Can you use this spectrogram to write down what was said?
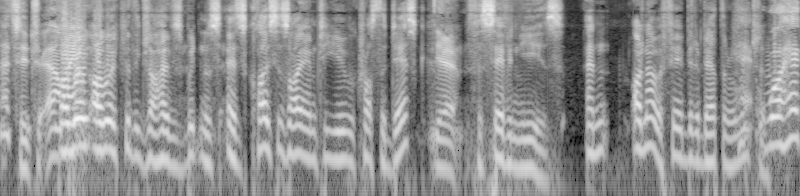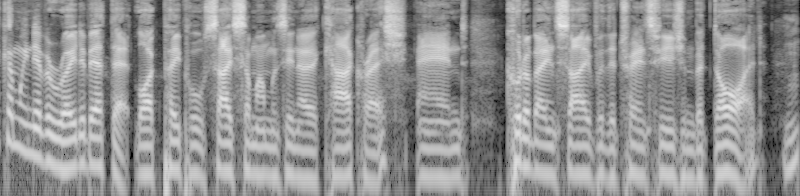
That's interesting. I, I work, I worked with the Jehovah's Witness as close as I am to you across the desk yeah. for seven years, and I know a fair bit about the How, religion. well, how come we never read about that? Like people say someone was in a car crash and could have been saved with a transfusion but died. Hmm?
